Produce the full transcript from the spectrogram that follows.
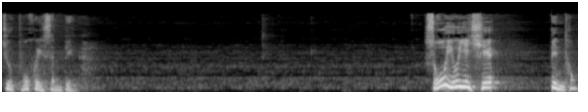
就不会生病啊。所有一切病痛、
